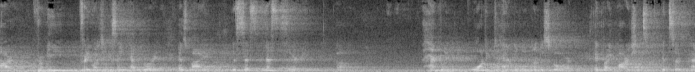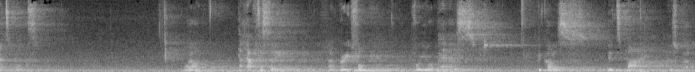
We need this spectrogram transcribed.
are, for me, pretty much in the same category as my necessary uh, handling, wanting to handle and underscore and write margins in certain kinds of books. Well, I have to say, I'm grateful for your past because it's mine as well.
